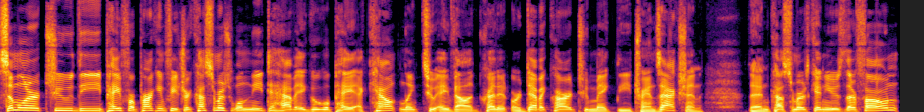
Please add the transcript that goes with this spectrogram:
Similar to the pay for parking feature, customers will need to have a Google Pay account linked to a valid credit or debit card to make the transaction. Then customers can use their phone,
